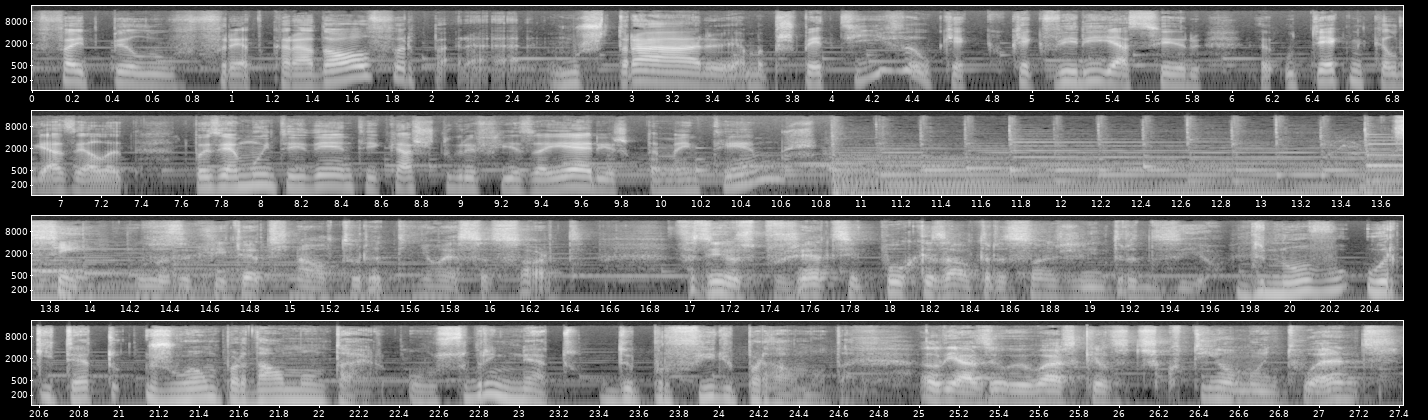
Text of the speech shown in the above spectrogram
feito pelo Fred Caradolfer para mostrar, é uma perspectiva, o que é, o que, é que viria a ser eh, o técnico. Aliás, ela depois é muito idêntica às fotografias aéreas que também temos. Sim, os arquitetos na altura tinham essa sorte faziam os projetos e poucas alterações lhe introduziam. De novo, o arquiteto João Pardal Monteiro, o sobrinho neto de Porfírio Pardal Monteiro. Aliás, eu, eu acho que eles discutiam muito antes,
